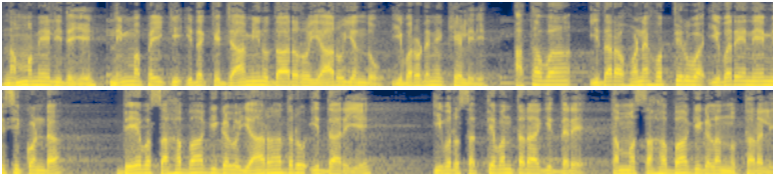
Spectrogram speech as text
ನಮ್ಮ ಮೇಲಿದೆಯೇ? ನಿಮ್ಮ ಪೈಕಿ ಇದಕ್ಕೆ ಜಾಮೀನುದಾರರು ಯಾರು ಎಂದು ಇವರೊಡನೆ ಕೇಳಿರಿ. ಅಥವಾ ಇದರ ಹೊಣೆ ಹೊತ್ತಿರುವ ಇವರೇ ನೇಮಿಸಿಕೊಂಡ ದೇವ ಸಹಭಾಗಿಗಳು ಯಾರಾದರೂ ಇದ್ದಾರೆಯೇ? ಇವರು ಸತ್ಯವಂತರಾಗಿದ್ದರೆ ತಮ್ಮ ಸಹಭಾಗಿಗಳನ್ನು ತರಲಿ.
